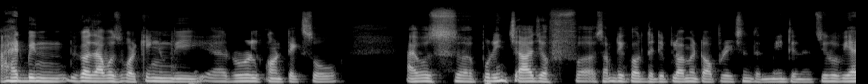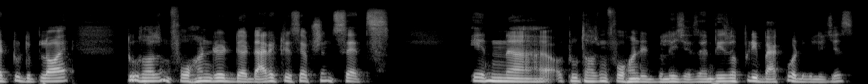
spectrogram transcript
I had been because I was working in the uh, rural context, so I was uh, put in charge of something called the deployment operations and maintenance. You know, we had to deploy 2,400 direct reception sets in uh, 2,400 villages, and these were pretty backward villages,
